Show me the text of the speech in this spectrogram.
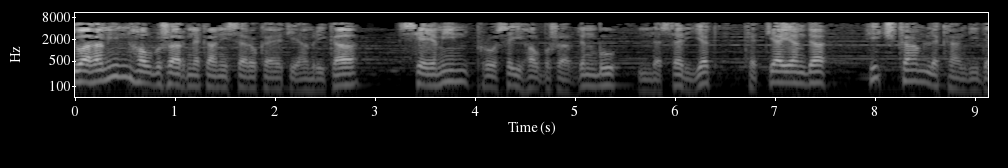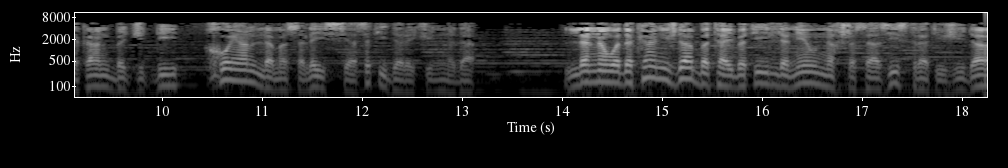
دواهەمین هەڵبژاردنەکانی سەرۆکایەتی ئامریکا سێیەمین پرۆسەی هەڵبژاردن بوو لەسەر یەک کە تیایاندا هیچ کام لە کاندیدەکان بە جددی خۆیان لە مەسەلەی سیاسەتی دەرەکی نەدا. لە نەوەدەکانیشدا بە تایبەتی لە نێو نەخشەسازی ستراتیژیدا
